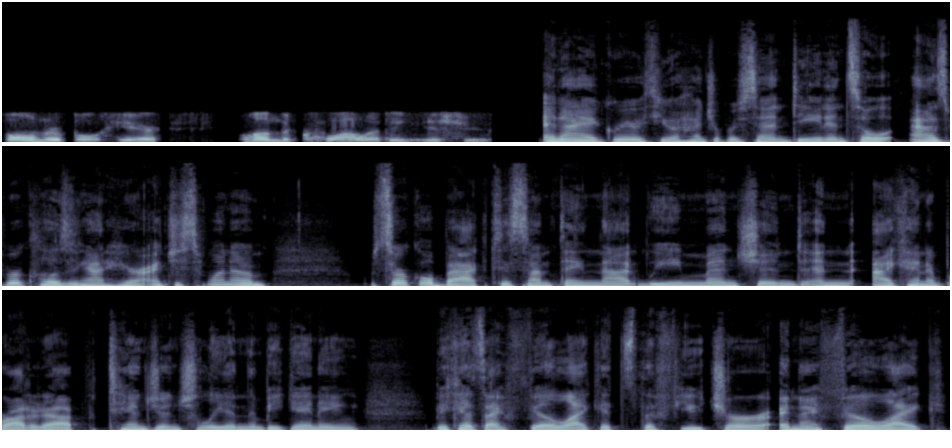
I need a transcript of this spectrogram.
vulnerable here on the quality issue. And I agree with you 100%, Dean. And so as we're closing out here, I just want to circle back to something that we mentioned and I kind of brought it up tangentially in the beginning because I feel like it's the future and I feel like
